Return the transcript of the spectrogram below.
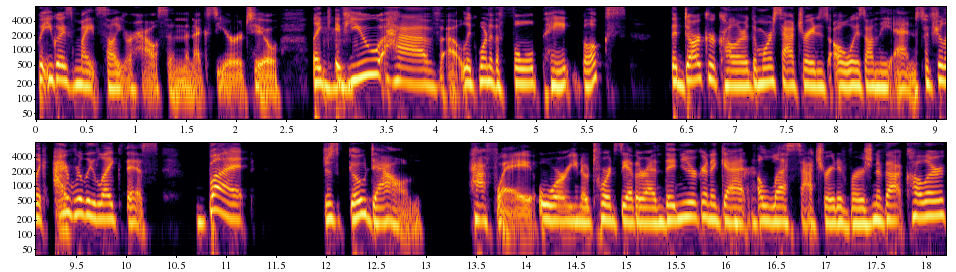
but you guys might sell your house in the next year or two. Like mm-hmm. if you have uh, like one of the full paint books, the darker color, the more saturated is always on the end. So if you're like, I really like this, but just go down halfway or you know towards the other end then you're going to get a less saturated version of that color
